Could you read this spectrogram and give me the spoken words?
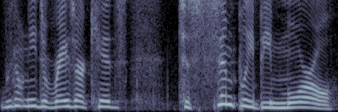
we don't need to raise our kids to simply be moral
